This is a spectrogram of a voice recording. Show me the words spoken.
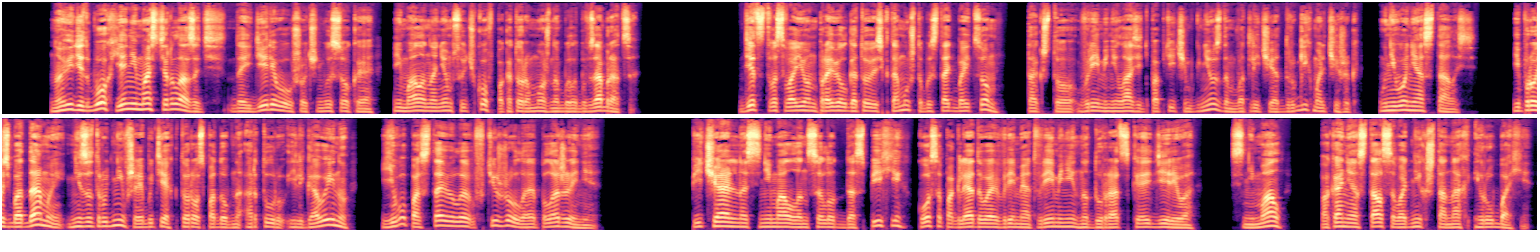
Но, видит Бог, я не мастер лазать, да и дерево уж очень высокое, и мало на нем сучков, по которым можно было бы взобраться. Детство свое он провел, готовясь к тому, чтобы стать бойцом, так что времени лазить по птичьим гнездам, в отличие от других мальчишек, у него не осталось. И просьба дамы, не затруднившая бы тех, кто рос подобно Артуру или Гавейну, его поставила в тяжелое положение. Печально снимал Ланселот доспехи, косо поглядывая время от времени на дурацкое дерево. Снимал, пока не остался в одних штанах и рубахе.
